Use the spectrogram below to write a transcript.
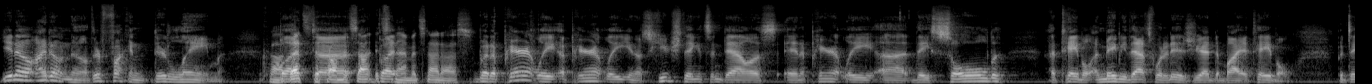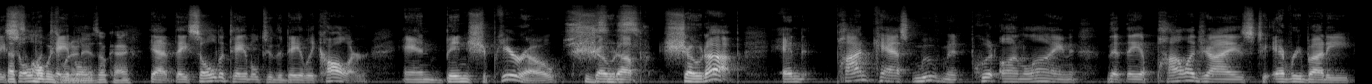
You know, I don't know. They're fucking they're lame. God, that's the problem. uh, It's not. It's but- them. It's not us. but apparently, apparently, you know, it's a huge thing. It's in Dallas, and apparently, uh, they sold a table, and maybe that's what it is. You had to buy a table, but they That's sold a what it table. okay. Yeah, they sold a table to the Daily Caller, and Ben Shapiro showed up. Showed up, and podcast movement put online that they apologize to everybody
